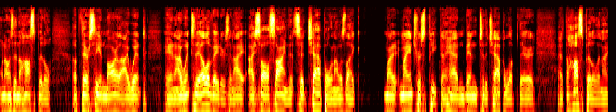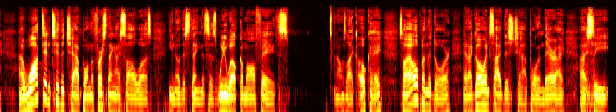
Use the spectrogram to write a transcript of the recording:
When I was in the hospital up there seeing Marla, I went and I went to the elevators and I, I saw a sign that said chapel and I was like, my, my interest piqued. I hadn't been to the chapel up there at the hospital and I, I walked into the chapel and the first thing I saw was, you know, this thing that says, we welcome all faiths. And I was like, okay. So I open the door and I go inside this chapel, and there I, I see,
